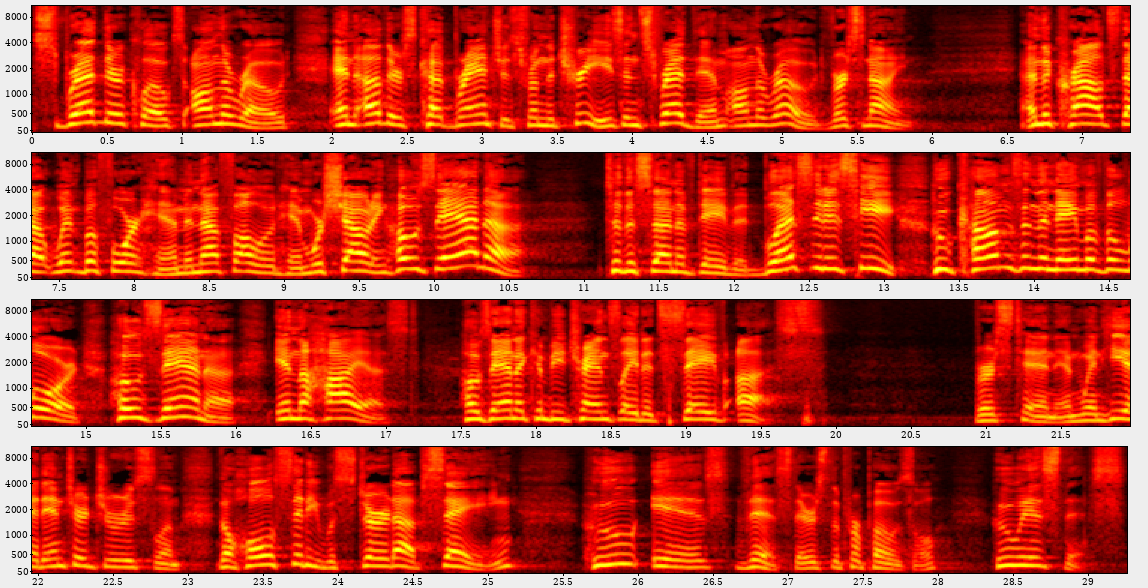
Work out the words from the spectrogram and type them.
spread their cloaks on the road, and others cut branches from the trees and spread them on the road. Verse 9. And the crowds that went before him and that followed him were shouting, Hosanna to the Son of David. Blessed is he who comes in the name of the Lord. Hosanna in the highest. Hosanna can be translated, save us. Verse 10 And when he had entered Jerusalem, the whole city was stirred up, saying, Who is this? There's the proposal. Who is this?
